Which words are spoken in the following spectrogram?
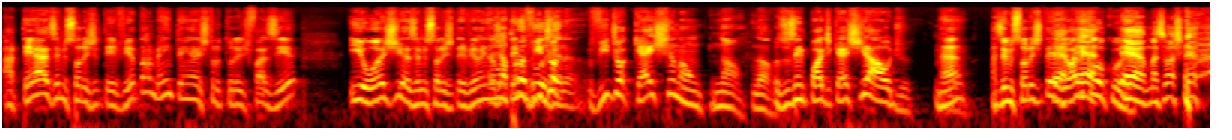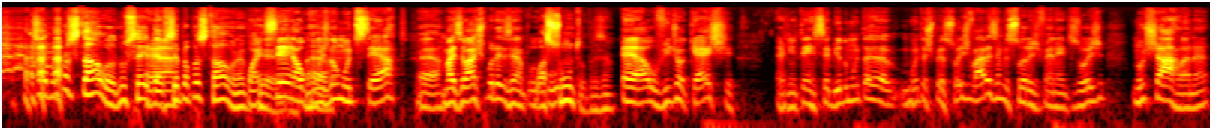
até as emissoras de TV também têm a estrutura de fazer. E hoje as emissoras de TV ainda já não têm video, né? videocast, não. Não. não. Eles usam podcast de áudio, né? Sim. As emissoras de TV, é, olha é, que loucura. É, mas eu acho que é, acho que é proposital, não sei, é, deve ser proposital, né? Pode ser, alguns não muito certo. É. Mas eu acho, por exemplo. O assunto, por exemplo. É, o videocast, a gente tem recebido muita, muitas pessoas de várias emissoras diferentes hoje no Charla, né?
